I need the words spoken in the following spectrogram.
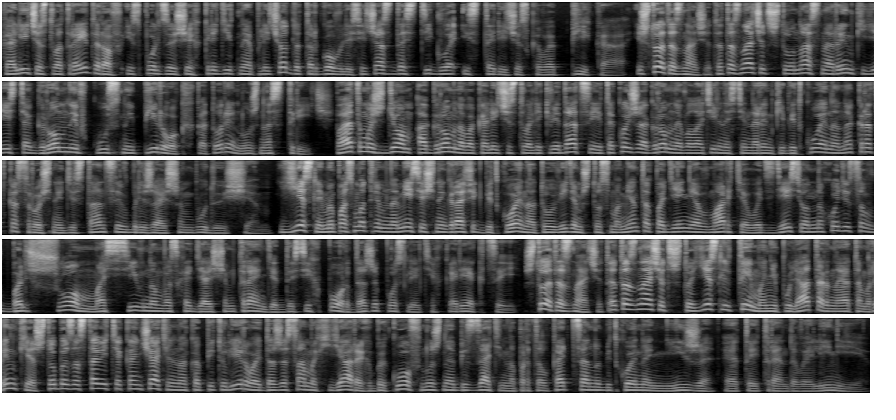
Количество трейдеров, использующих кредитное плечо для торговли, сейчас достигло исторического пика. И что это значит? Это значит, что у нас на рынке есть огромный вкусный пирог, который нужно стричь. Поэтому ждем огромного количества ликвидаций и такой же огромной волатильности на рынке биткоина на краткосрочной дистанции в ближайшем будущем. Если мы посмотрим на месячный график биткоина, то увидим, что с момента падения в марте вот здесь он находится в большом массивном восходящем тренде до сих пор, даже после этих коррекций. Что это значит? Это значит, что если ты манипулятор на этом рынке, чтобы заставить окончательно капитулировать даже самых ярых быков, нужно обязательно протолкать цену биткоина ниже этой трендовой линии.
